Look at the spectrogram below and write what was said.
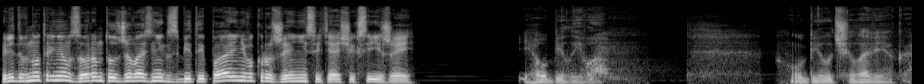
Перед внутренним взором тут же возник сбитый парень в окружении светящихся ежей. «Я убил его. Убил человека.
